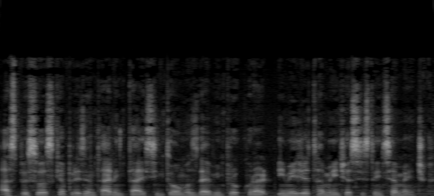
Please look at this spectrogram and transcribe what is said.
As pessoas que apresentarem tais sintomas devem procurar imediatamente assistência médica.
